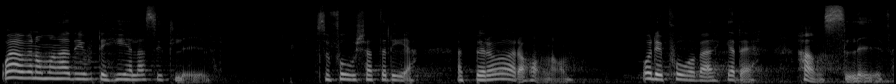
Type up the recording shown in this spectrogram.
Och även om han hade gjort det hela sitt liv så fortsatte det att beröra honom. Och det påverkade hans liv.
